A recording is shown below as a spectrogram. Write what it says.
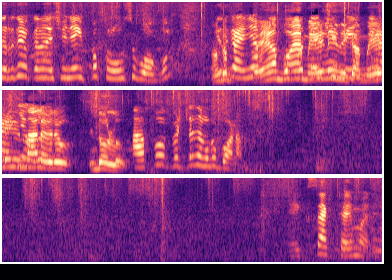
ധൃതി വെക്കുന്ന വെച്ച് കഴിഞ്ഞാൽ ഇപ്പൊ ക്രൂസ് പോകും. ഇത് കഴിഞ്ഞാൽ അപ്പൊ പെട്ടെന്ന് നമുക്ക് പോണം. എക്സാക്ട് ആയി മതി.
